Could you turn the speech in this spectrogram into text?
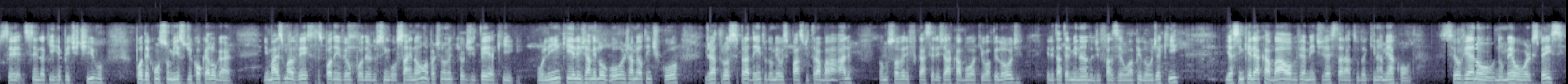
ser, sendo aqui repetitivo, poder consumir isso de qualquer lugar. E mais uma vez, vocês podem ver o poder do single sign-on. A partir do momento que eu digitei aqui o link, ele já me logou, já me autenticou, já trouxe para dentro do meu espaço de trabalho. Vamos só verificar se ele já acabou aqui o upload. Ele está terminando de fazer o upload aqui. E assim que ele acabar, obviamente já estará tudo aqui na minha conta. Se eu vier no, no meu workspace,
